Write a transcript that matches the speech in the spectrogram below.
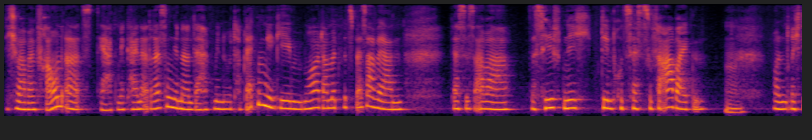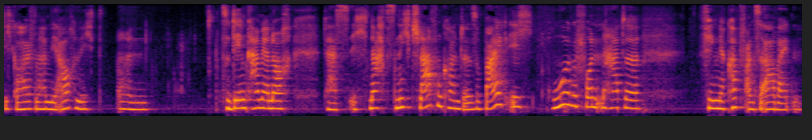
Ich war beim Frauenarzt, der hat mir keine Adressen genannt, der hat mir nur Tabletten gegeben. Boah, damit wird's besser werden. Das ist aber, das hilft nicht, den Prozess zu verarbeiten. Mhm. Und richtig geholfen haben die auch nicht. Und zudem kam ja noch, dass ich nachts nicht schlafen konnte. Sobald ich Ruhe gefunden hatte, fing der Kopf an zu arbeiten.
